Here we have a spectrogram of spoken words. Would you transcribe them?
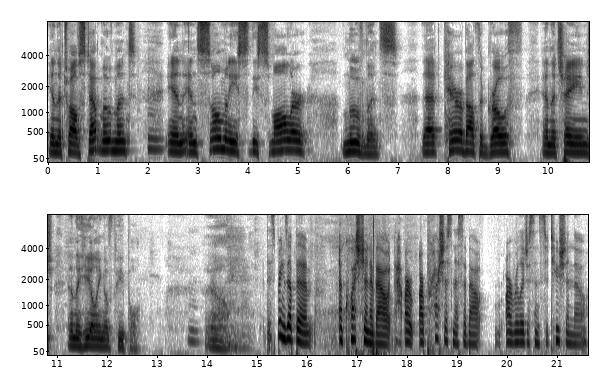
in the 12 step movement, mm. in, in so many these smaller movements that care about the growth and the change and the healing of people. Mm. Yeah. This brings up a, a question about our, our preciousness about our religious institution, though.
